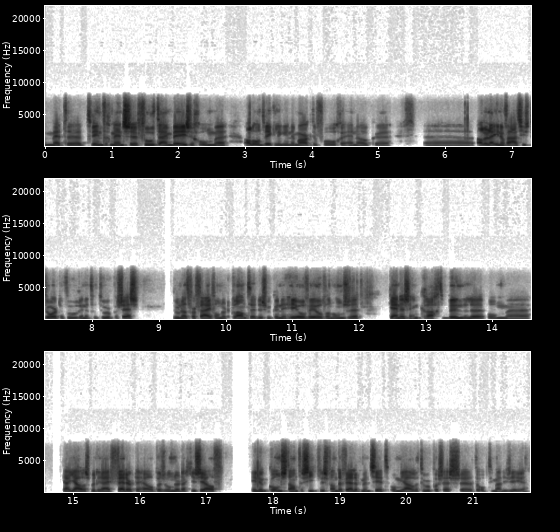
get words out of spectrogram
met twintig mensen fulltime bezig om alle ontwikkelingen in de markt te volgen en ook allerlei innovaties door te voeren in het retourproces doen dat voor 500 klanten. Dus we kunnen heel veel van onze kennis en kracht bundelen om uh, ja, jou als bedrijf verder te helpen, zonder dat je zelf in een constante cyclus van development zit om jouw retourproces uh, te optimaliseren.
